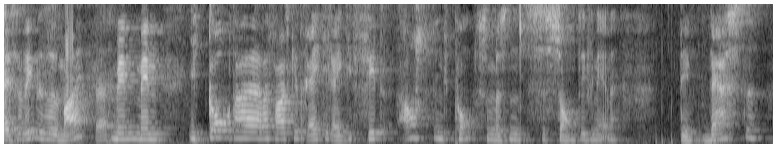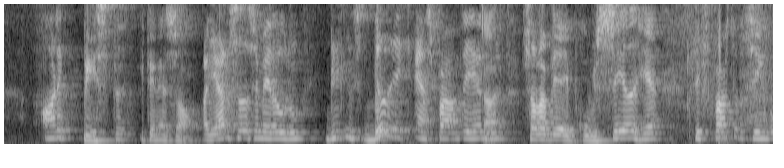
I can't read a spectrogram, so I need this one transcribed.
det så ikke hedde mig. Ja. Men, men i går der er der faktisk et rigtig, rigtig fedt afslutningspunkt, som er sådan sæsondefinerende. Det værste og det bedste i den her sæson. Og jeg der sidder og med derude nu, hvilken ved ikke, at jeg spørger om det her Nej. nu, så der bliver improviseret her. Det første, du tænker på,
